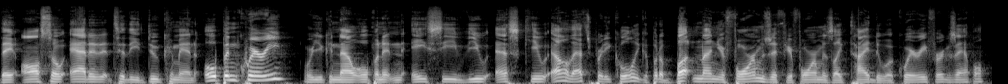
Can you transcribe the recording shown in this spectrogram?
They also added it to the do command open query where you can now open it in acViewSQL. That's pretty cool. You can put a button on your forms if your form is like tied to a query, for example.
